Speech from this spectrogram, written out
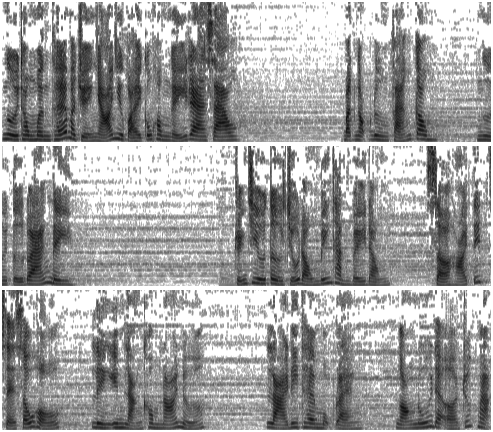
Người thông minh thế mà chuyện nhỏ như vậy cũng không nghĩ ra sao? Bạch Ngọc Đường phản công, người tự đoán đi. Triển chiêu từ chủ động biến thành bị động, sợ hỏi tiếp sẽ xấu hổ, liền im lặng không nói nữa. Lại đi thêm một đoạn, ngọn núi đã ở trước mặt,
